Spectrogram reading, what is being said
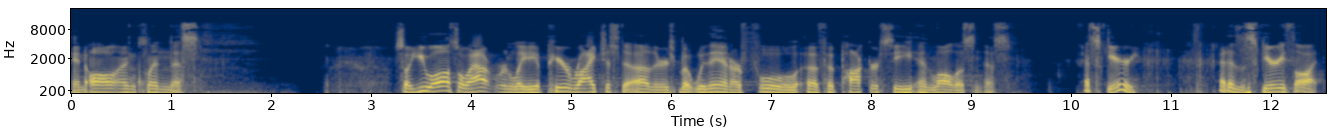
and all uncleanness. So you also outwardly appear righteous to others, but within are full of hypocrisy and lawlessness. That's scary. That is a scary thought.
